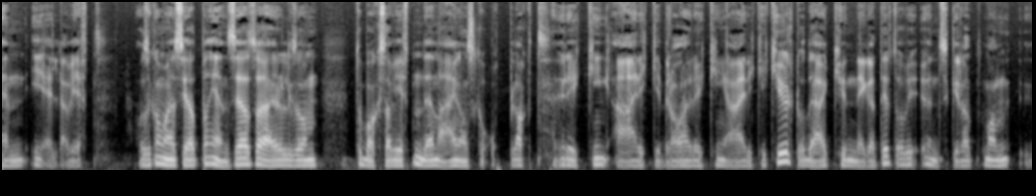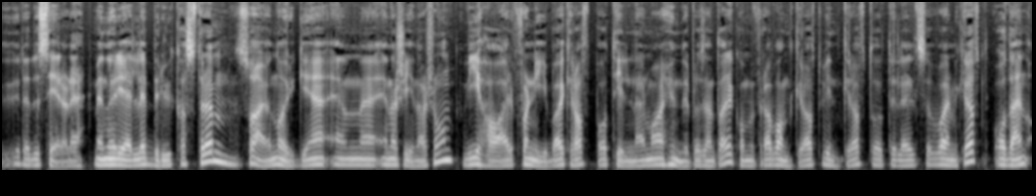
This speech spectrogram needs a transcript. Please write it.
enn i elavgift. Og så kan man jo si at På den ene sida så er jo liksom tobakksavgiften den er ganske opplagt. Røyking er ikke bra, røyking er ikke kult, og det er kun negativt. Og vi ønsker at man reduserer det. Men når det gjelder bruk av strøm, så er jo Norge en energinasjon. Vi har fornybar kraft på tilnærma 100 av det. Kommer fra vannkraft, vindkraft og til dels varmekraft. Og det er en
